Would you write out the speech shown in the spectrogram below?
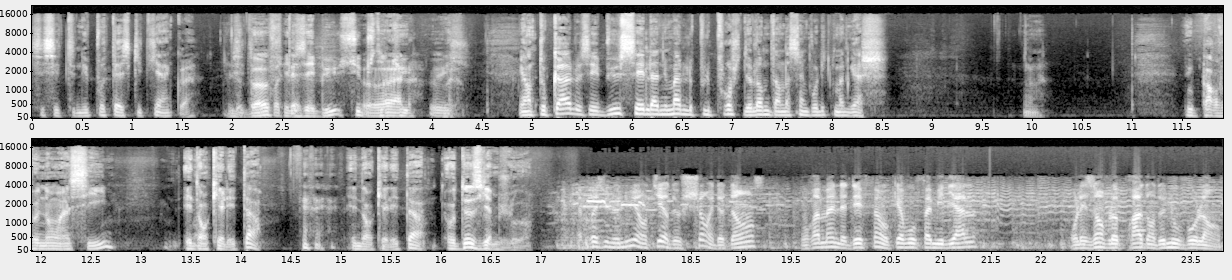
c'est une hypothèse qui tient, quoi. Le bœuf et les ébus substituent. oui. Et en tout cas, le zébu, c'est l'animal le plus proche de l'homme dans la symbolique malgache. Nous parvenons ainsi, et dans quel état Et dans quel état Au deuxième jour. Après une nuit entière de chants et de danse, on ramène les défunts au caveau familial. On les enveloppera dans de nouveaux lampes.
